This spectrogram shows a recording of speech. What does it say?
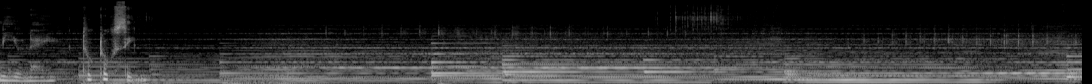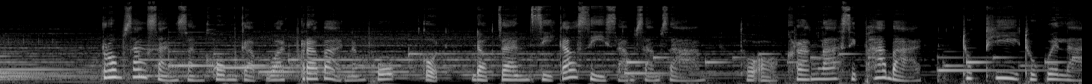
มีอยู่ในทุกๆสิ่ง ร่วมสร้างสรรค์สังคมกับวัดพระบาทน้ำพุกดดอกจัน 494333 โทรออกครั้งละ 15 บาท ทุกที่ทุกเวลา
